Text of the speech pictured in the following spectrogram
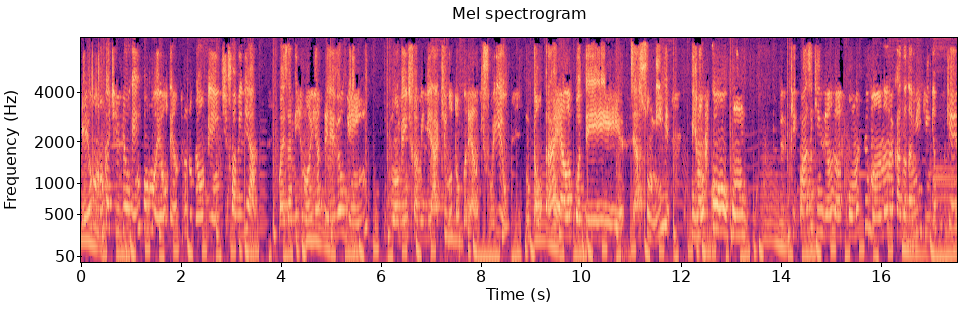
eu nunca tive alguém como eu dentro do meu ambiente familiar. mas a minha irmã já teve alguém no ambiente familiar que lutou por ela, que foi eu. Então, para ela poder se assumir, minha irmã ficou com que quase 15 anos, ela ficou uma semana na casa da amiguinha, porque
